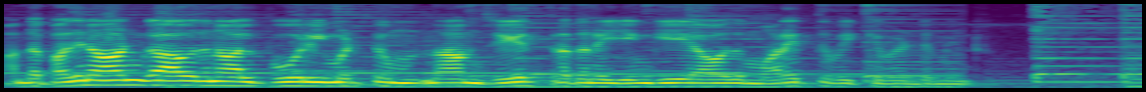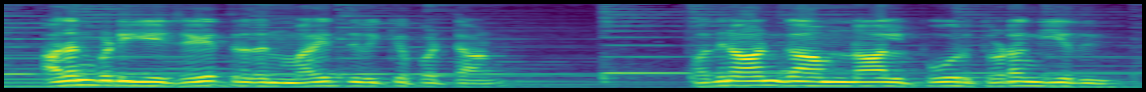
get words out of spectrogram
அந்த பதினான்காவது நாள் போரில் மட்டும் நாம் ஜெயத்ரதனை எங்கேயாவது மறைத்து வைக்க வேண்டும் என்று. அதன்படியே ஜெயத்ரதன் மறைத்து வைக்கப்பட்டான். பதினான்காம் நாள் போர் தொடங்கியது.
